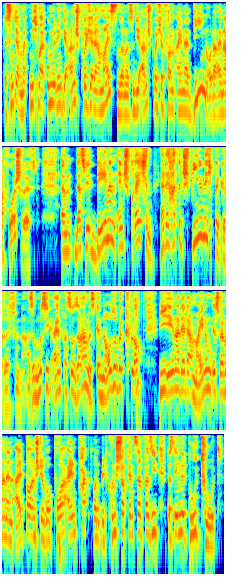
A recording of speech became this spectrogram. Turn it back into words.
das sind ja nicht mal unbedingt die Ansprüche der meisten, sondern das sind die Ansprüche von einer DIN oder einer Vorschrift, ähm, dass wir denen entsprechen. Ja, der hat das Spiel nicht begriffen. Also muss ich einfach so sagen, das ist genauso bekloppt wie jener, der der Meinung ist, wenn man einen Altbau in Styropor einpackt und mit Kunststofffenstern versieht, dass dem das gut tut.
